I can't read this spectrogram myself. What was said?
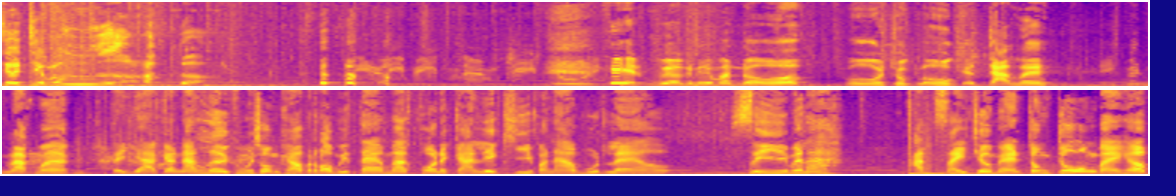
เจอเจ็บเออเขตเมืองนี่มันแบบโอ้ฉุกโลกจัดเลย หนักมาก แต่อย่ากันนั้นเลยคุณผู้ชมครับ เรามีแต้มมากพอในการเรียกขี่ปนาวุธแล้วสีไหมล่ะ อัดใส่เชอร์แมนโจ้งๆไปครับ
